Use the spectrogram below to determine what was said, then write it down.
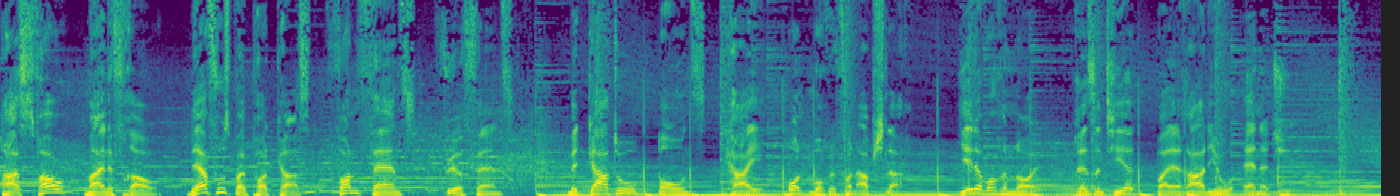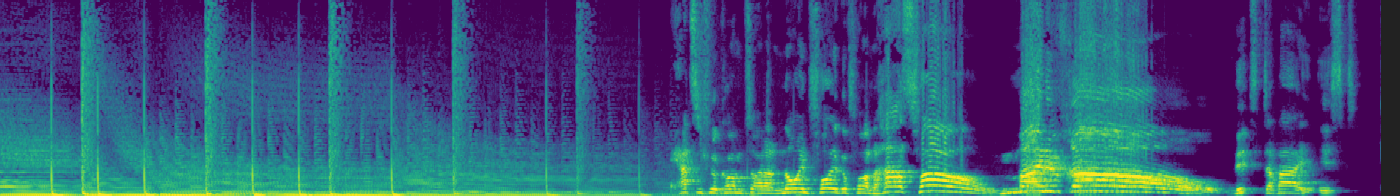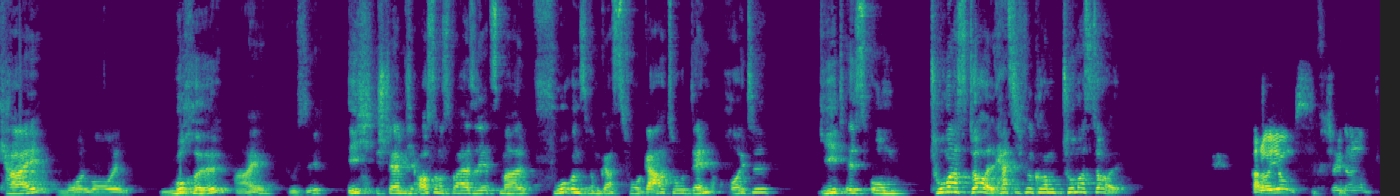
HSV, meine Frau. Der Fußballpodcast von Fans für Fans. Mit Gato, Bones, Kai und Muchel von Abschlag. Jede Woche neu. Präsentiert bei Radio Energy. Herzlich willkommen zu einer neuen Folge von HSV, Meine Frau! Mit dabei ist Kai, Moin, moin. Muchel. Hi, grüß dich. Ich stelle mich ausnahmsweise jetzt mal vor unserem Gast vor Gato, denn heute geht es um Thomas Doll. Herzlich willkommen, Thomas Doll. Hallo Jungs, schönen Abend.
